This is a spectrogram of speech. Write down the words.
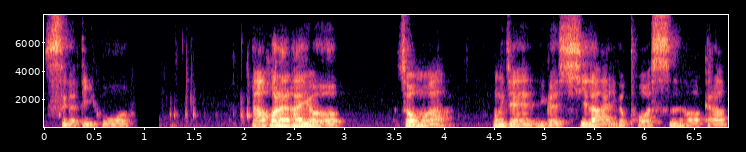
四个帝国。然后后来他又做梦啊，梦见一个希腊，一个波斯，哈，看到。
